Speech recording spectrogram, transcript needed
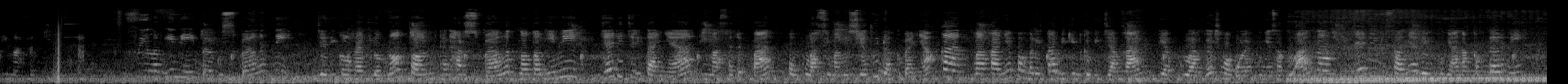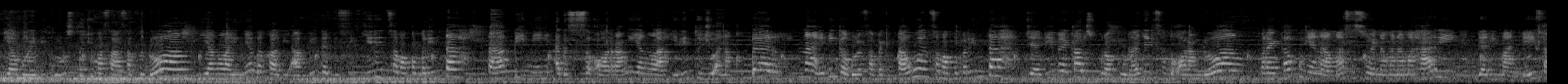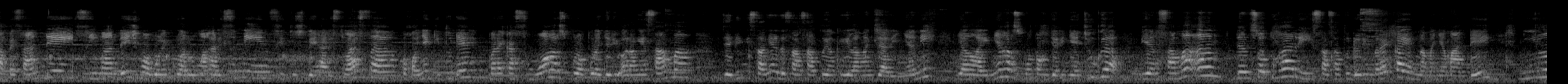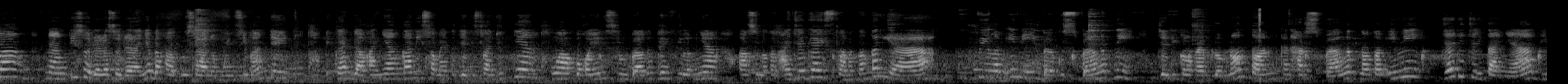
di masa kini. Film ini bagus banget nih. Jadi kalau kalian belum nonton, kan harus banget nonton ini. Jadi ceritanya di masa depan populasi manusia tuh udah kebanyakan. Makanya pemerintah bikin kebijakan tiap keluarga cuma boleh punya satu anak. Jadi misalnya ada yang punya anak kembar nih, yang boleh diurus tuh cuma salah satu doang. Yang lainnya bakal diambil dan disingkirin sama pemerintah. Seseorang yang ngelahirin tujuh anak kembar. Nah ini nggak boleh sampai ketahuan sama pemerintah. Jadi mereka harus pura-pura jadi satu orang doang. Mereka punya nama sesuai nama-nama hari dari Monday sampai Sunday. Si Monday cuma boleh keluar rumah hari Senin, si Tuesday hari Selasa. Pokoknya gitu deh. Mereka semua harus pura-pura jadi orang yang sama. Jadi misalnya ada salah satu yang kehilangan jarinya nih, yang lainnya harus motong jarinya juga biar samaan. Dan suatu hari salah satu dari mereka yang namanya Monday ngilang. Nanti saudara-saudaranya bakal berusaha nemuin si Monday, tapi kan gak akan nyangka nih sama yang terjadi selanjutnya. Wah, pokoknya ini seru banget deh filmnya. Langsung nonton aja guys. Selamat nonton ya. Film ini bagus banget nih. Jadi kalau kalian belum nonton, kan harus banget nonton ini. Jadi ceritanya di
